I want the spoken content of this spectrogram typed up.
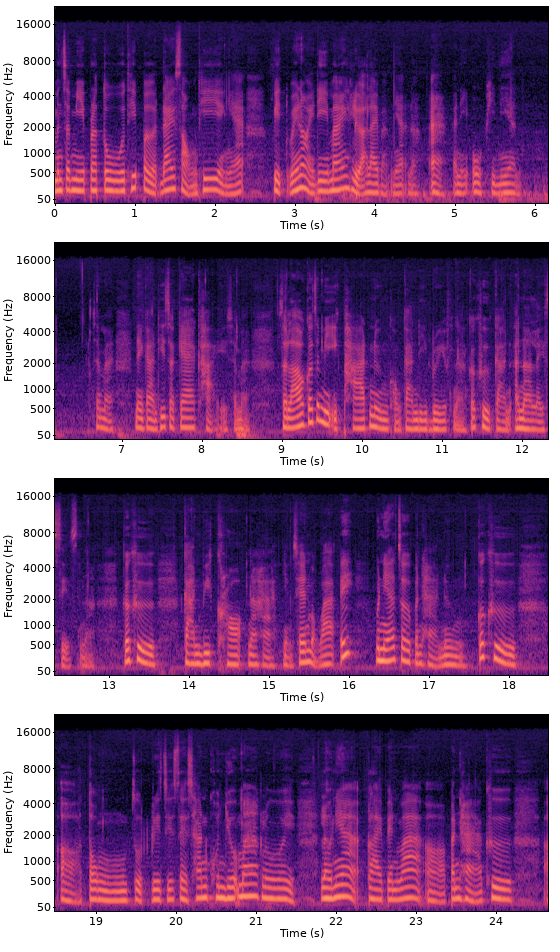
มันจะมีประตูที่เปิดได้สองที่อย่างเงี้ยปิดไว้หน่อยดีไหมหรืออะไรแบบเนี้ยนะอะอันนี้โอปิเนียนใช่ไหมในการที่จะแก้ไขใช่ไหมเสร็จแล้วก็จะมีอีกพาร์ทหนึ่งของการ debrief นะก็คือการ analysis นะก็คือการวิเคราะห์นะคะอย่างเช่นบอกว่าเอ๊ะวันนี้เจอปัญหาหนึ่งก็คืออ ตรงจุด registration คนเยอะมากเลย แล้วเนี่ยกลายเป็นว่าปัญหาคืออ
